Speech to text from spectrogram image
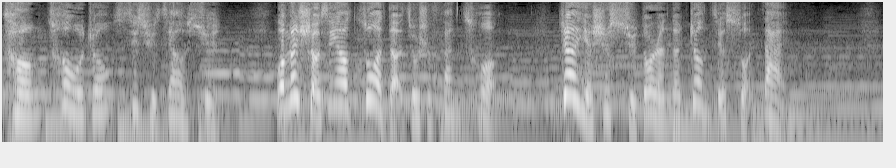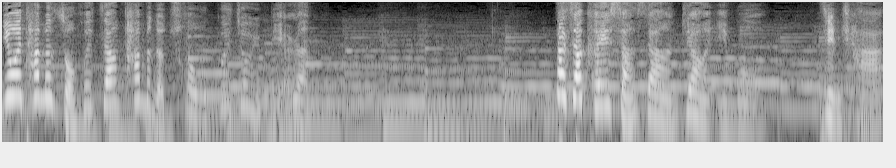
从错误中吸取教训，我们首先要做的就是犯错，这也是许多人的症结所在，因为他们总会将他们的错误归咎于别人。大家可以想象这样一幕。警察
